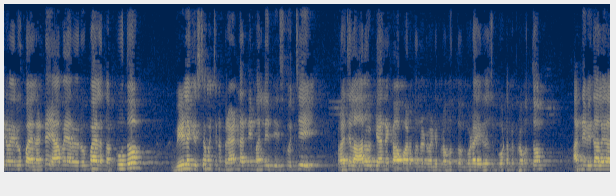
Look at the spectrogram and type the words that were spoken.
ఇరవై రూపాయలు అంటే యాభై అరవై రూపాయల తక్కువతో వీళ్ళకి ఇష్టం వచ్చిన బ్రాండ్లన్నీ మళ్ళీ తీసుకొచ్చి ప్రజల ఆరోగ్యాన్ని కాపాడుతున్నటువంటి ప్రభుత్వం కూడా ఈరోజు కూటమి ప్రభుత్వం. అన్ని విధాలుగా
